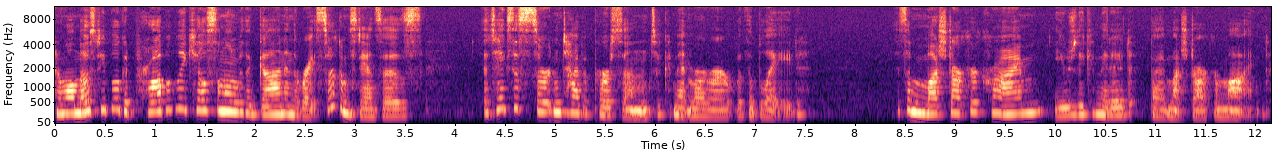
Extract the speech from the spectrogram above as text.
And while most people could probably kill someone with a gun in the right circumstances, it takes a certain type of person to commit murder with a blade. It's a much darker crime, usually committed by a much darker mind.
